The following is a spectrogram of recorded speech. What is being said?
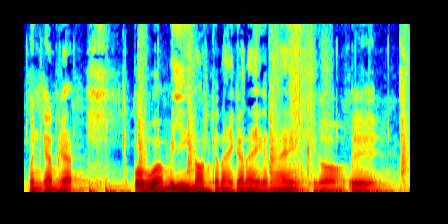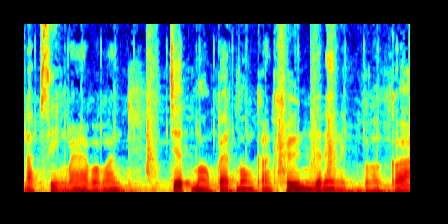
เหมือนกันครับเพราะว่าไม่ยิ่งนอนกันไหนกันไหนกันไหนก็เออรับสิ่งมาประมาณเจ็ดโมงแปดโมงกลางคืนจะได้เนี่ยก็กา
